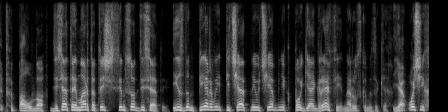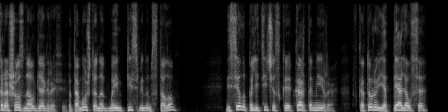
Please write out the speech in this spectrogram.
полно. 10 марта 1710. Издан первый печатный учебник по географии на русском языке. Я очень хорошо знал географию, потому что над моим письменным столом висела политическая карта мира – которую я пялился,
